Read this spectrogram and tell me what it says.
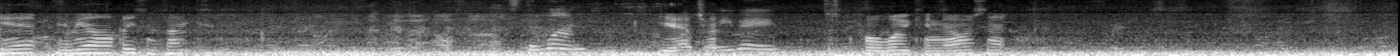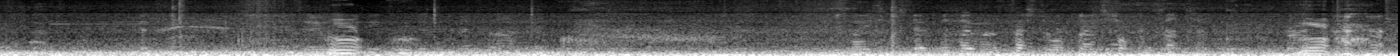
Yeah, here we are, please and That's the one. Yeah, just before Woking now, isn't it? Yeah. Please step the home of Festival playing shopping centre. Yeah.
